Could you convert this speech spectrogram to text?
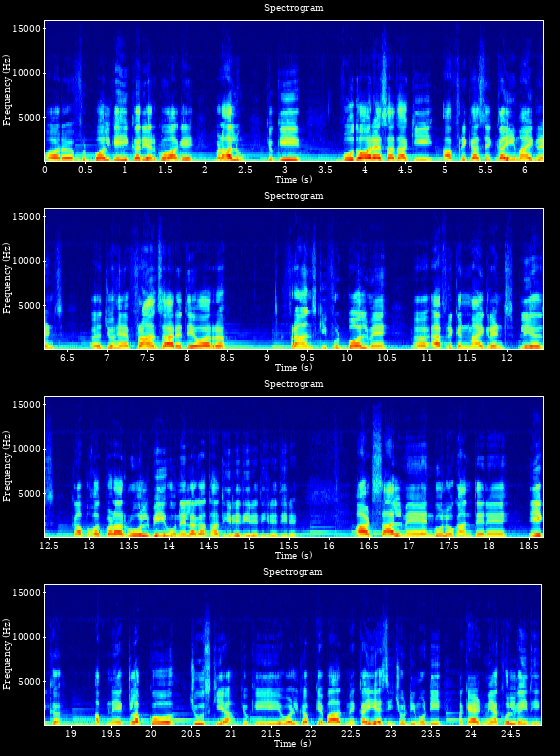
और फुटबॉल के ही करियर को आगे बढ़ा लूँ, क्योंकि वो दौर ऐसा था कि अफ्रीका से कई माइग्रेंट्स जो हैं फ्रांस आ रहे थे और फ्रांस की फुटबॉल में अफ्रीकन माइग्रेंट्स प्लेयर्स का बहुत बड़ा रोल भी होने लगा था धीरे धीरे धीरे धीरे। आठ साल में एनगोलो कांते ने एक अपने क्लब को चूज़ किया, क्योंकि वर्ल्ड कप के बाद में कई ऐसी छोटी मोटी अकेडमियाँ खुल गई थी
